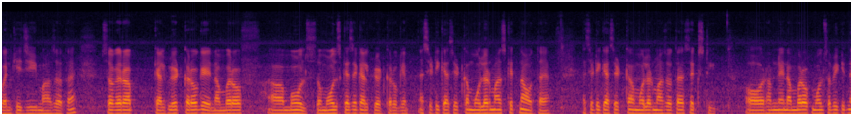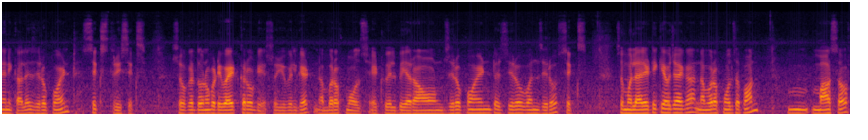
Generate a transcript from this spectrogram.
वन के जी मास आता है। सो so, अगर आप कैलकुलेट करोगे नंबर ऑफ़ मोल्स तो मोल्स कैसे कैलकुलेट करोगे? एसिटिक एसिड का मोलर मास कितना होता है? एसिटिक एसिड का मोलर मास होता है सिक्सटी और हमने नंबर ऑफ़ मोल्स अभी कितने निकाले? Zero point six three six so अगर दोनों को डिवाइड करोगे so you will get number of moles it will be around zero point zero one zero six so molality क्या हो जाएगा? Number of moles upon mass of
